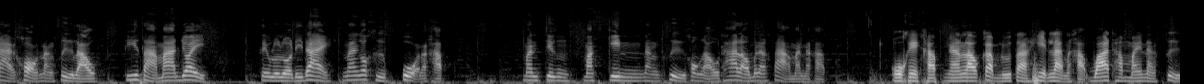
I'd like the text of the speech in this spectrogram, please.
กาจของหนังสือเราที่สามารถย่อยเซลลูโลสนี้ได้ นั่นก็คือปวกนะครับ มันจึงมากินหนังสือของเราถ้าเราไม่รักษามันนะครับ โอเคครับงั้นเรากลับมาดูสาเหตุหลักนะครับ ว่าทำไมหนังสือ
